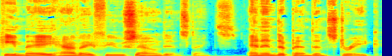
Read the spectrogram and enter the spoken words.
He may have a few sound instincts, an independent streak,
